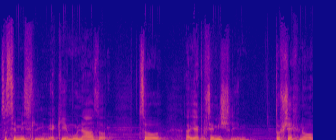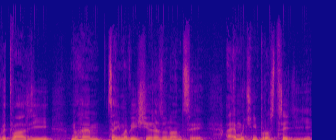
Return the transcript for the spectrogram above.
co si myslím, jaký je můj názor, co, jak přemýšlím, to všechno vytváří mnohem zajímavější rezonanci a emoční prostředí,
